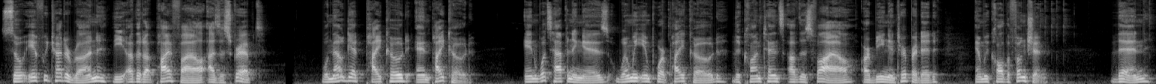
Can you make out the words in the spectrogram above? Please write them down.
So if we try to run the other.py file as a script, we'll now get pycode and pycode. And what's happening is when we import pycode, the contents of this file are being interpreted and we call the function. Then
